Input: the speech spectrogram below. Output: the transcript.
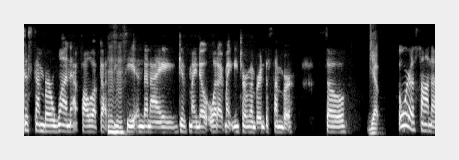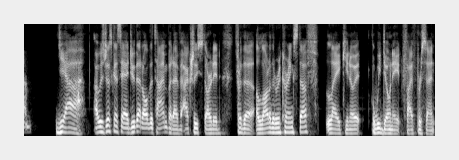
December 1 at followup.cc mm-hmm. and then I give my note what I might need to remember in December. So, yep. Or Asana. Yeah, I was just gonna say I do that all the time, but I've actually started for the a lot of the recurring stuff. Like you know, it, we donate 5%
